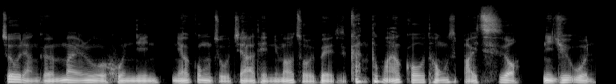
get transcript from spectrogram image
最后两个人迈入了婚姻，你要共组家庭，你们要走一辈子，干都嘛要沟通，是白痴哦。你去问，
